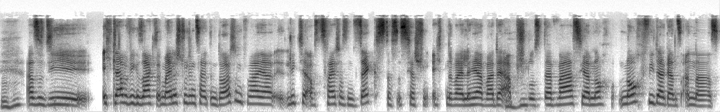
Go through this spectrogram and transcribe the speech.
Mhm. Also die, ich glaube, wie gesagt, meine Studienzeit in Deutschland war ja, liegt ja auf 2006, das ist ja schon echt eine Weile her, war der mhm. Abschluss. Da war es ja noch, noch wieder ganz anders.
